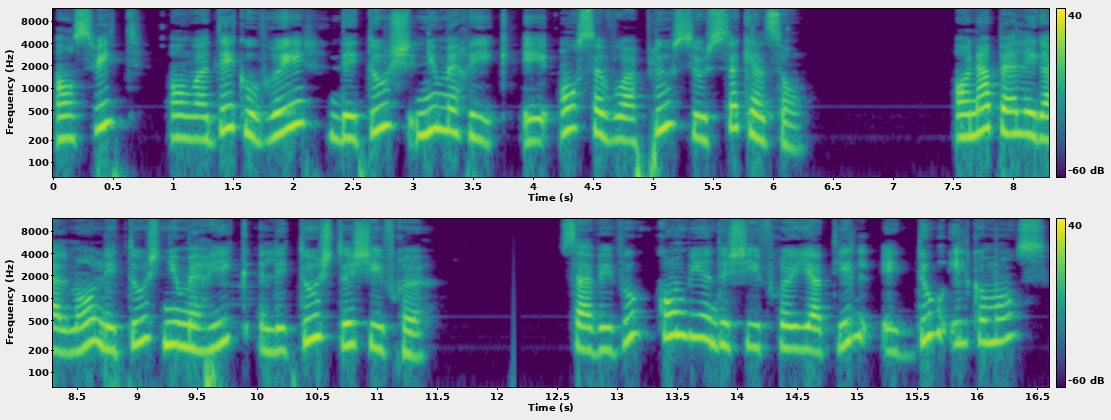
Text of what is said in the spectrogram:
Ensuite, on va découvrir des touches numériques et on se voit plus sur ce qu'elles sont. On appelle également les touches numériques les touches de chiffres. Savez-vous combien de chiffres y a-t-il et d'où ils commencent?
